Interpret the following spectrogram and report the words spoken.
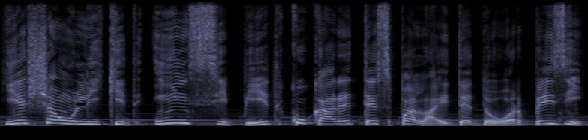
ieșea un lichid insipid cu care te spălai de două ori pe zi.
